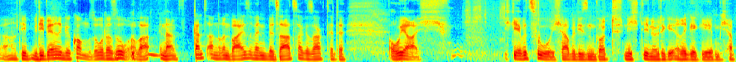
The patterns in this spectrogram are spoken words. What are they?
Ja, die, die, wäre gekommen, so oder so, aber in einer ganz anderen Weise, wenn Belsazar gesagt hätte, oh ja, ich, ich gebe zu, ich habe diesen Gott nicht die nötige Ehre gegeben, ich habe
